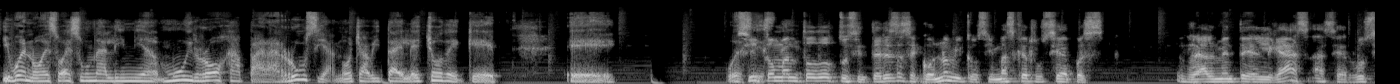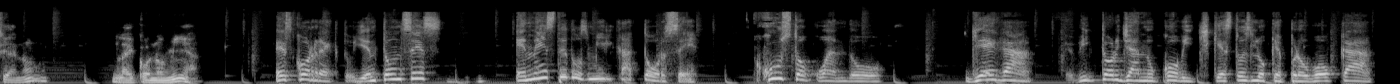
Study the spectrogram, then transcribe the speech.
Y bueno, eso es una línea muy roja para Rusia, ¿no, Chavita? El hecho de que... Eh, pues sí, toman este todos tus intereses económicos y más que Rusia, pues realmente el gas hace Rusia, ¿no? La economía. Es correcto. Y entonces, en este 2014, justo cuando llega Víctor Yanukovych, que esto es lo que provoca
